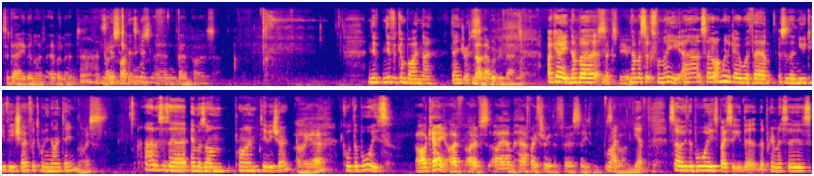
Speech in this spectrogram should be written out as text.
today than I've ever learned. Oh. Motorcycles and vampires. Never, never combine though. Dangerous. No, that would be bad. Right? Okay, number Six for you. number six for me. Uh, so I'm going to go with uh, this is a new TV show for 2019. Nice. Uh, this is a Amazon Prime TV show Oh yeah. called The Boys. Okay, I've I've I am halfway through the first season. Right, So, um, yep. So The Boys, basically the the premise is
